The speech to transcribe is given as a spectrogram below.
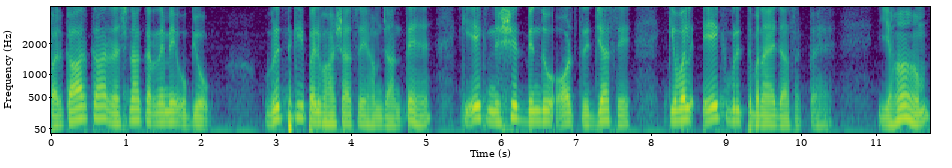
प्रकार का रचना करने में उपयोग। वृत्त की परिभाषा से हम जानते हैं कि एक निश्चित बिंदु और त्रिज्या से केवल एक वृत्त बनाया जा सकता है। यहाँ हम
